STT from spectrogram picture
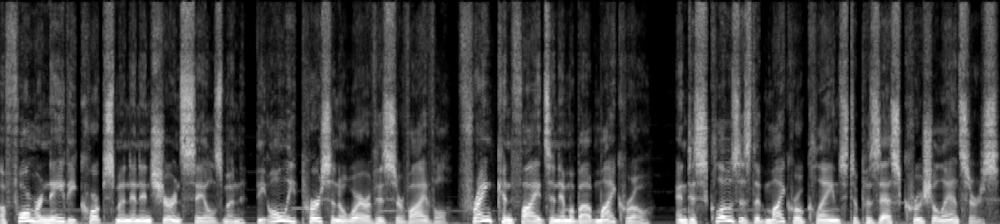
a former Navy corpsman and insurance salesman, the only person aware of his survival. Frank confides in him about Micro, and discloses that Micro claims to possess crucial answers.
